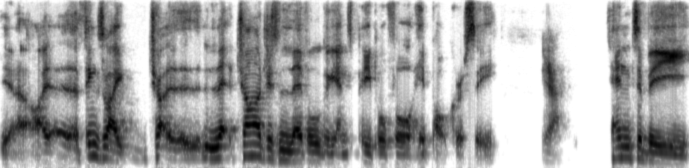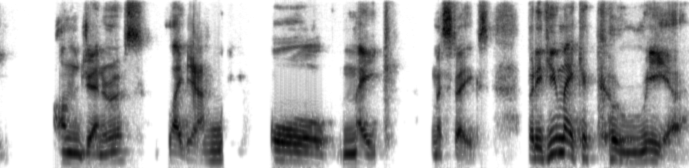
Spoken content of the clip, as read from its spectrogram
you know I, uh, things like char- le- charges leveled against people for hypocrisy Yeah. tend to be ungenerous. Like Yeah. we all make mistakes. But if you make a career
